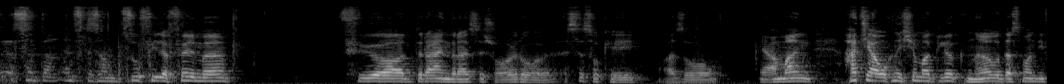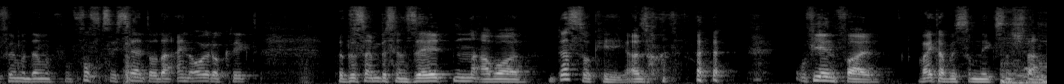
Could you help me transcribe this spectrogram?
Das sind dann insgesamt so viele Filme für 33 Euro. Es ist okay. Also, ja, man hat ja auch nicht immer Glück, ne, dass man die Filme dann für 50 Cent oder 1 Euro kriegt. Das ist ein bisschen selten, aber das ist okay. Also auf jeden Fall. Weiter bis zum nächsten Stand.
